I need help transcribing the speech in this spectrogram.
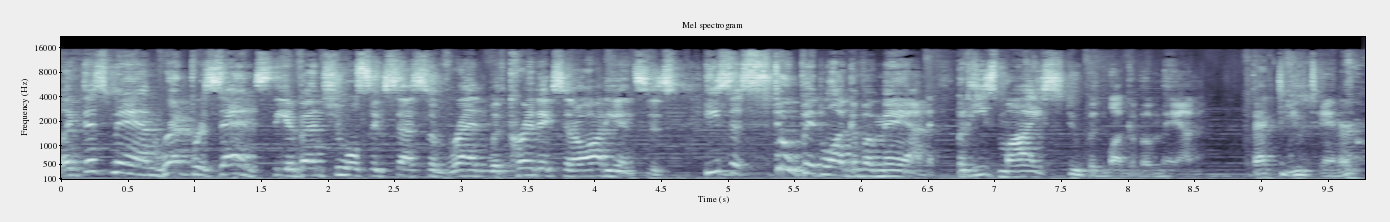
Like, this man represents the eventual success of Rent with critics and audiences. He's a stupid lug of a man, but he's my stupid luck of a man. Back to you, Tanner.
